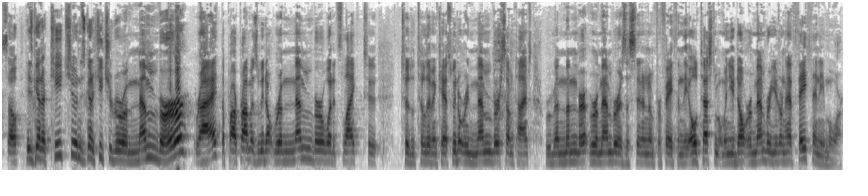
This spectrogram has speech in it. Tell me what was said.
So he's going to teach you, and he's going to teach you to remember, right? The problem is we don't remember what it's like to, to, to live in chaos. We don't remember sometimes. Remember, remember is a synonym for faith. In the Old Testament, when you don't remember, you don't have faith anymore.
